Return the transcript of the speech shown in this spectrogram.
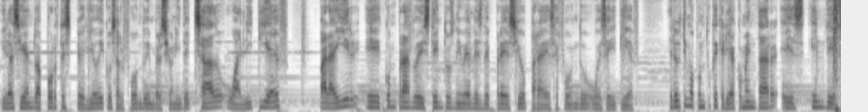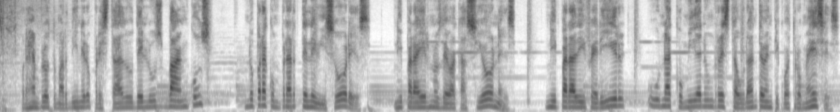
ir haciendo aportes periódicos al fondo de inversión indexado o al ETF para ir eh, comprando distintos niveles de precio para ese fondo o ese ETF. El último punto que quería comentar es el de, por ejemplo, tomar dinero prestado de los bancos, no para comprar televisores, ni para irnos de vacaciones, ni para diferir una comida en un restaurante 24 meses,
